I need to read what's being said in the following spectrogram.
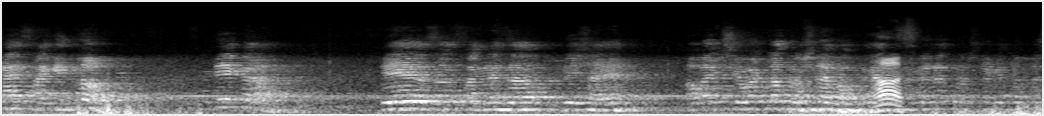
काय सांगितलं ते करा. ते असं सांगण्याचा उद्देश आहे. बाबा एक शेवटला प्रश्न आहे प्रश्न घेतो. तर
